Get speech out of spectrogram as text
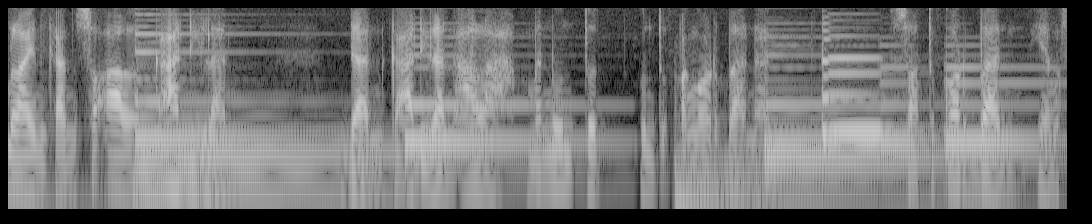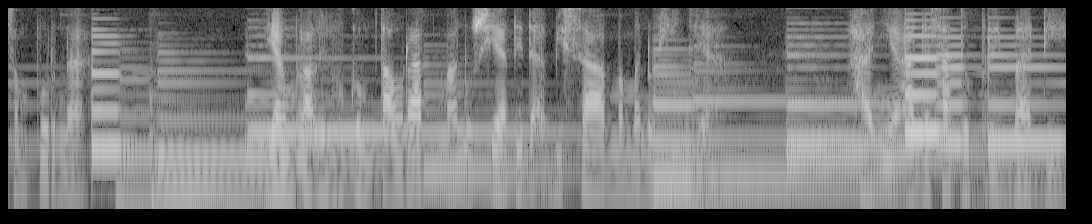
melainkan soal keadilan. Dan keadilan Allah menuntut untuk pengorbanan, suatu korban yang sempurna, yang melalui hukum Taurat manusia tidak bisa memenuhinya. Hanya ada satu pribadi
